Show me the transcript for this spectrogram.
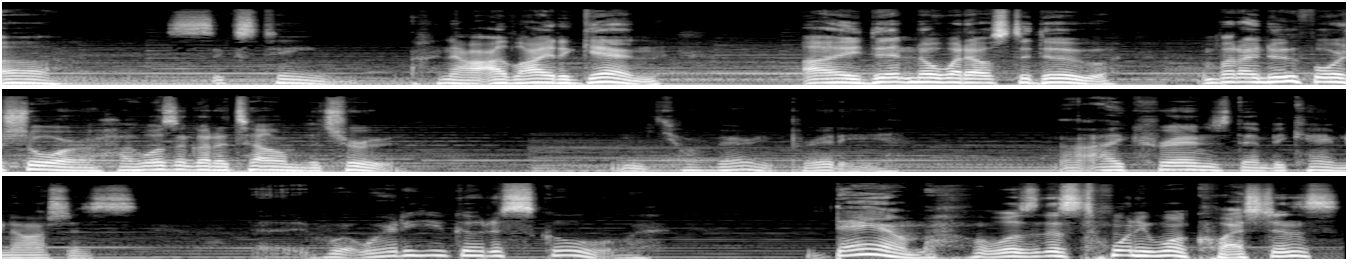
Uh, 16. Now, I lied again. I didn't know what else to do, but I knew for sure I wasn't going to tell him the truth. You're very pretty. I cringed and became nauseous. Where do you go to school? Damn, was this 21 questions?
